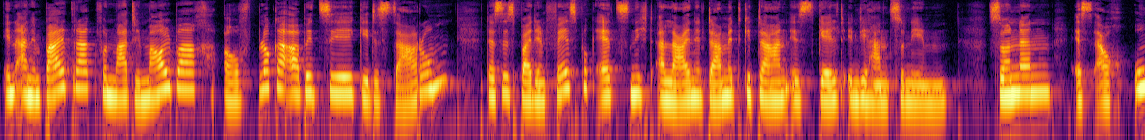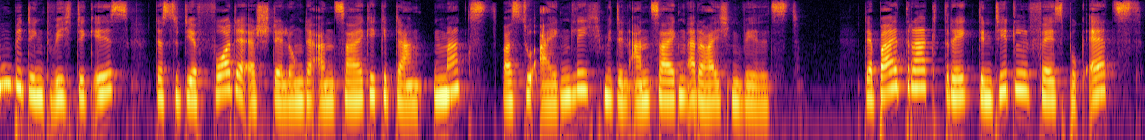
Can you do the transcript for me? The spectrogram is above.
In einem Beitrag von Martin Maulbach auf Blogger ABC geht es darum, dass es bei den Facebook Ads nicht alleine damit getan ist, Geld in die Hand zu nehmen, sondern es auch unbedingt wichtig ist, dass du dir vor der Erstellung der Anzeige Gedanken machst, was du eigentlich mit den Anzeigen erreichen willst. Der Beitrag trägt den Titel Facebook Ads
